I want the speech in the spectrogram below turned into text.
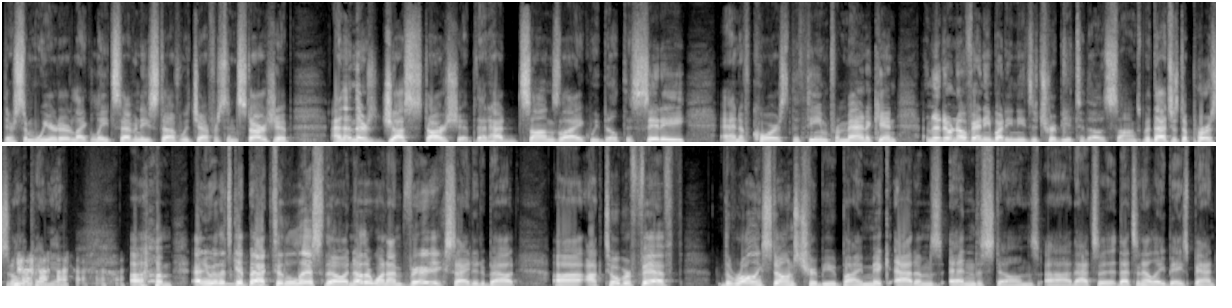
there's some weirder like late '70s stuff with Jefferson Starship, and then there's just Starship that had songs like We Built This City, and of course the theme from Mannequin. And I don't know if anybody needs a tribute to those songs, but that's just a personal opinion. Um, anyway, let's get back to the list, though. Another one I'm very excited about uh, October 5th. The Rolling Stones tribute by Mick Adams and the Stones. Uh, that's a that's an LA based band.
